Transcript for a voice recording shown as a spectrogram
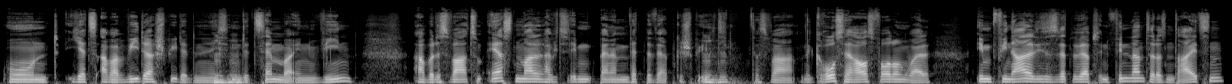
Und jetzt aber wieder spiele, den ich mhm. im Dezember in Wien. Aber das war zum ersten Mal, habe ich das eben bei einem Wettbewerb gespielt. Mhm. Das war eine große Herausforderung, weil im Finale dieses Wettbewerbs in Finnland 2013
